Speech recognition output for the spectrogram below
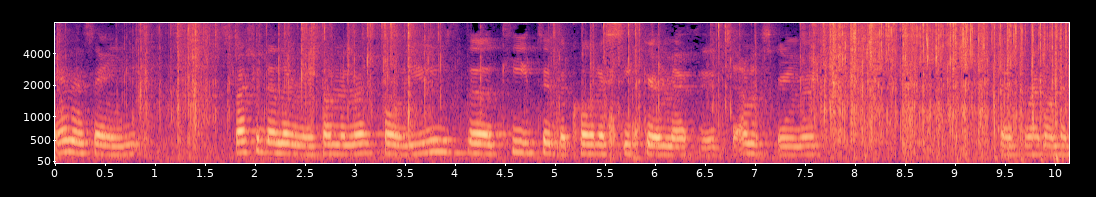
And it's saying special delivery from the North Pole. Use the key to Dakota secret message. I'm screaming. That's right on the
